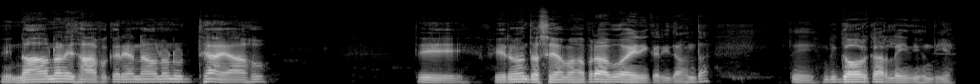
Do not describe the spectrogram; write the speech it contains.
ਤੇ ਨਾ ਉਹਨਾਂ ਨੇ ਸਾਫ਼ ਕਰਿਆ, ਨਾ ਉਹਨਾਂ ਨੂੰ ਥਿਆਇਆ ਉਹ। ਤੇ ਫਿਰ ਉਹਨਾਂ ਦੱਸਿਆ ਮਹਾ ਭਰਾਵੋ ਐ ਨਹੀਂ ਕਰੀਦਾ ਹੁੰਦਾ ਤੇ ਵੀ ਗੌਰ ਕਰ ਲਈਦੀ ਹੁੰਦੀ ਹੈ।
